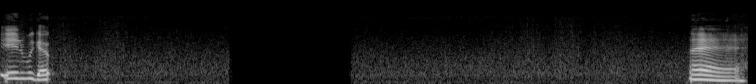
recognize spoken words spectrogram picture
In we go. There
